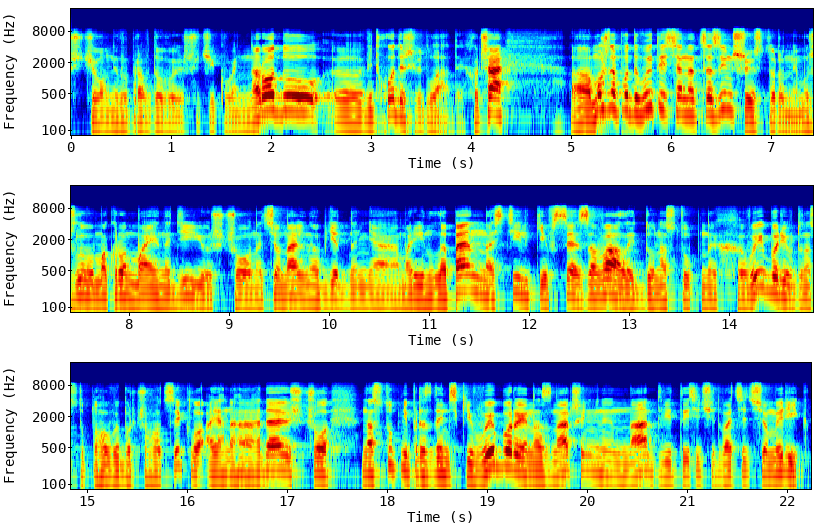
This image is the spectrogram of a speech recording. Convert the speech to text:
що не виправдовуєш очікувань народу, е, відходиш від влади. Хоча е, можна подивитися на це з іншої сторони. Можливо, Макрон має надію, що національне об'єднання Марін Лепен настільки все завалить до наступних виборів, до наступного виборчого циклу. А я нагадаю, що наступні президентські вибори назначені на 2027 рік.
